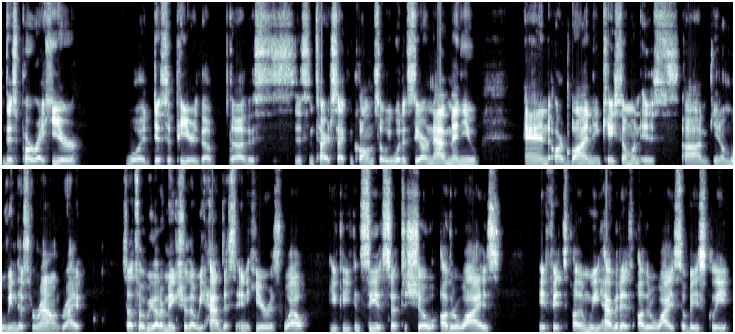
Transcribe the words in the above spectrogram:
this part right here would disappear, the, the this this entire second column. So we wouldn't see our nav menu and our button in case someone is um, you know moving this around, right? So that's why we got to make sure that we have this in here as well. You, you can see it's set to show otherwise if it's and we have it as otherwise. So basically,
